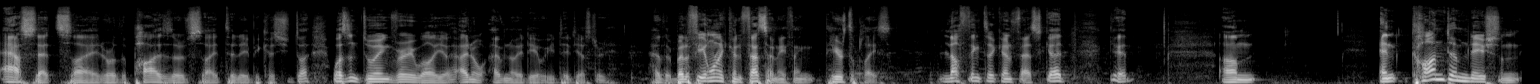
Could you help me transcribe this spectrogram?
asset side or the positive side today because she wasn't doing very well yet. I, don't, I have no idea what you did yesterday, Heather. But if you want to confess anything, here's the place. Nothing to confess. Good, good. Um, and condemnation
